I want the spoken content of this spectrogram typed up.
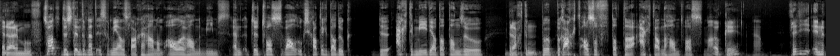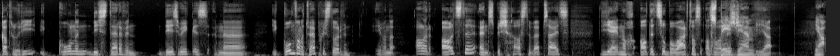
rare move. Zwat, dus het internet is ermee aan de slag gegaan om allerhande memes. En het, het was wel ook schattig dat ook de echte media dat dan zo brachten... bracht alsof dat, dat echt aan de hand was. Oké. Okay. Ja. Freddy, in de categorie iconen die sterven. Deze week is een uh, icoon van het web gestorven. Een van de alleroudste en speciaalste websites die jij nog altijd zo bewaard was. Als Space Jam. Ja. Ja.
